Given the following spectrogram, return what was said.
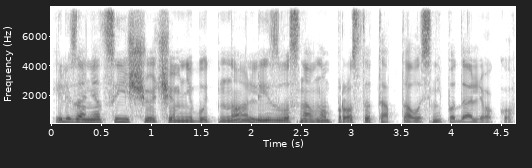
или заняться еще чем-нибудь, но Лиз в основном просто топталась неподалеку.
